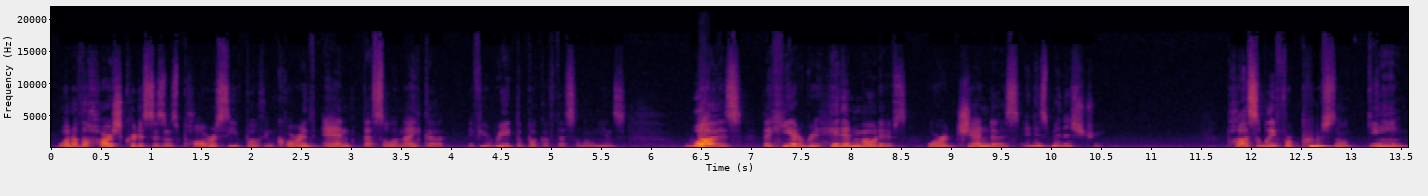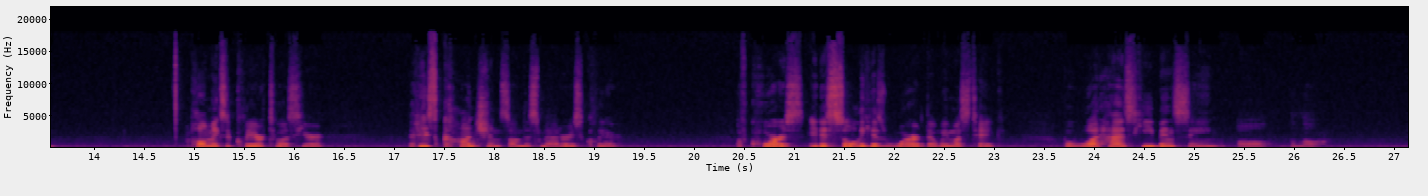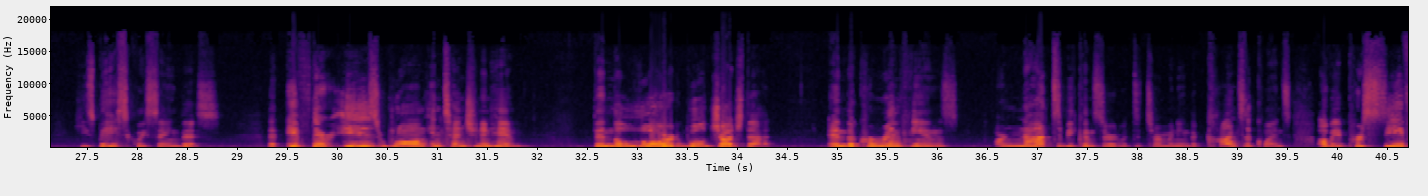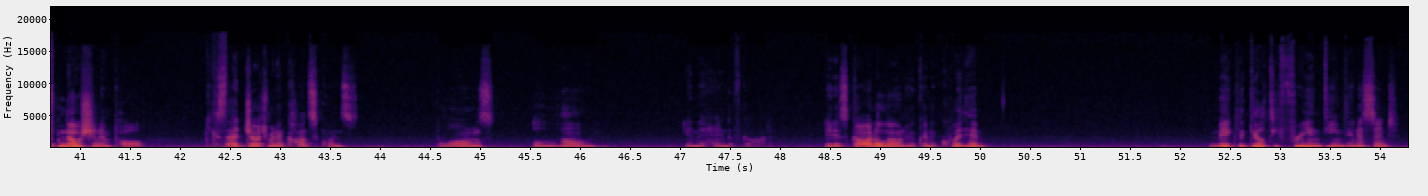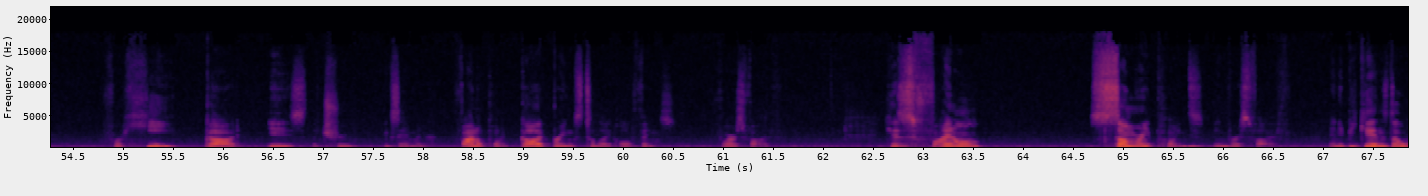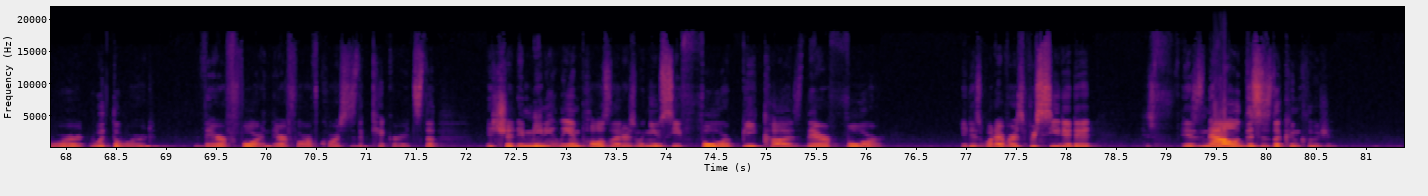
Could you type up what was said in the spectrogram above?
One of the harsh criticisms Paul received both in Corinth and Thessalonica, if you read the book of Thessalonians, was that he had hidden motives or agendas in his ministry, possibly for personal gain Paul makes it clear to us here that his conscience on this matter is clear. Of course, it is solely his word that we must take. But what has he been saying all along? He's basically saying this that if there is wrong intention in him, then the Lord will judge that. And the Corinthians are not to be concerned with determining the consequence of a perceived notion in Paul, because that judgment and consequence belongs alone in the hand of God. It is God alone who can acquit him, make the guilty free and deemed innocent, for he, God, is the true examiner. Final point God brings to light all things. Verse 5. His final summary point in verse 5. And he begins the word with the word therefore. And therefore, of course, is the kicker. It's the it should immediately in Paul's letters, when you see for, because, therefore, it is whatever has preceded it is, now, this is the conclusion.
